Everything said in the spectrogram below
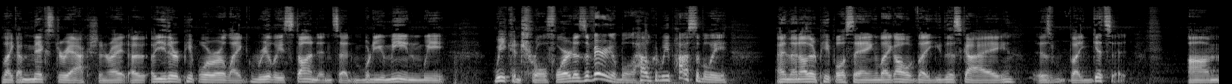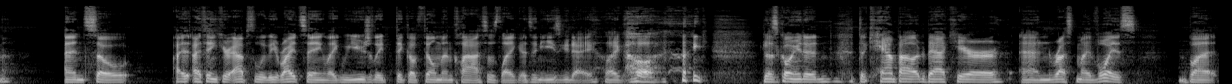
like a mixed reaction. Right, uh, either people were like really stunned and said, "What do you mean we we control for it as a variable? How could we possibly?" And then other people saying like, "Oh, like this guy is like gets it." Um, and so I, I, think you're absolutely right saying like we usually think of film in class as like it's an easy day, like oh, like just going to to camp out back here and rest my voice. But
